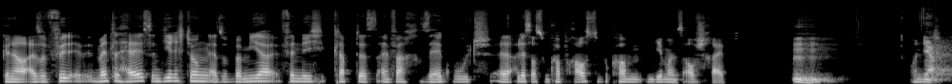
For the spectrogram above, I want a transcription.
genau, also für Mental Health in die Richtung, also bei mir finde ich, klappt das einfach sehr gut, äh, alles aus dem Kopf rauszubekommen, indem man es aufschreibt. Mhm. Und ja.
